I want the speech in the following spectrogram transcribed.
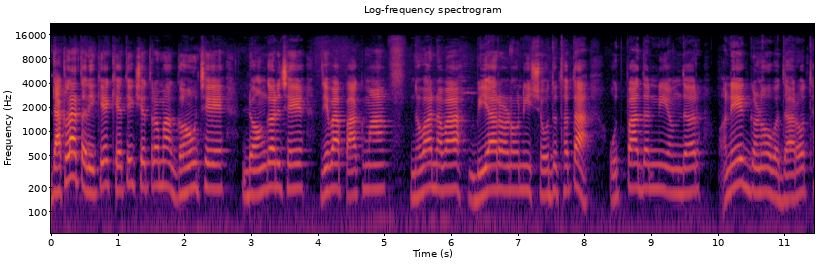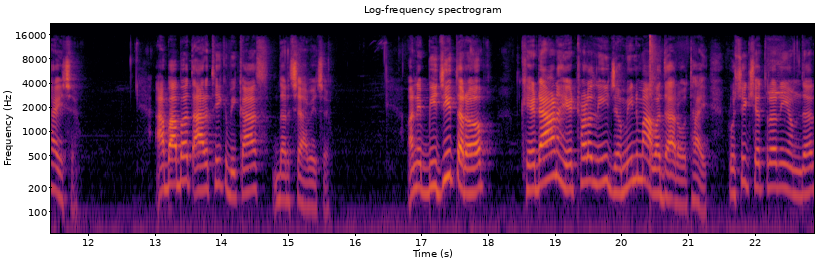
દાખલા તરીકે ખેતી ક્ષેત્રમાં ઘઉં છે, ડોંગર છે, જેવા પાકમાં નવા નવા બિયારણોની શોધ થતાં ઉત્પાદનની અંદર અનેક ગણો વધારો થાય છે. આ બાબત આર્થિક વિકાસ દર્શાવે છે. અને બીજી તરફ, ખેડાણ હેઠળની જમીનમાં વધારો થાય. કૃષિ ક્ષેત્રની અંદર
